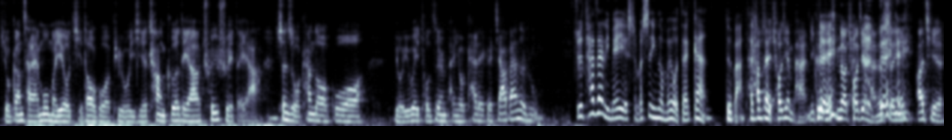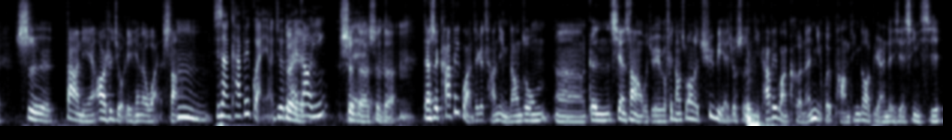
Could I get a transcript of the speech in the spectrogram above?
就刚才默默也有提到过，譬如一些唱歌的呀、吹水的呀，甚至我看到过有一位投资人朋友开了一个加班的 room，就是他在里面也什么事情都没有在干，对吧？他、就他、在敲键盘，你可以听到敲键盘的声音，而且是大年二十九那天的晚上。嗯，就像咖啡馆一样，就是白噪音。是的，是的。但是咖啡馆这个场景当中，嗯、跟线上我觉得有一个非常重要的区别，就是你咖啡馆可能你会旁听到别人的一些信息，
